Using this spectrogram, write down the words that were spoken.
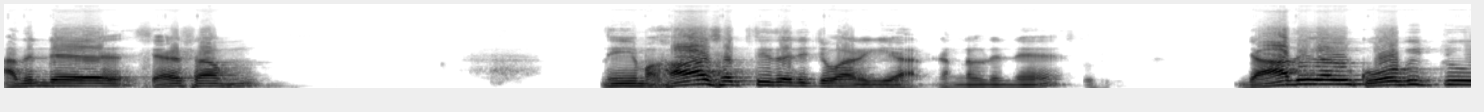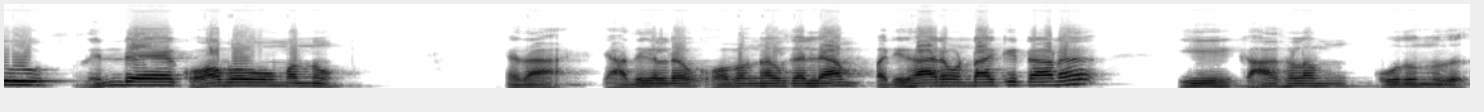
അതിന്റെ ശേഷം നീ മഹാശക്തി ധരിച്ചു വാഴുകയാണ്. ഞങ്ങൾ നിന്നെ സ്തുതി. ജാതികൾ കോപിച്ചു നിന്റെ കോപവും വന്നു. ഏതാ ജാതികളുടെ കോപങ്ങൾക്കെല്ലാം പരിഹാരം ഉണ്ടാക്കിയിട്ടാണ് ഈ കാഹളം ഊതുന്നത്.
